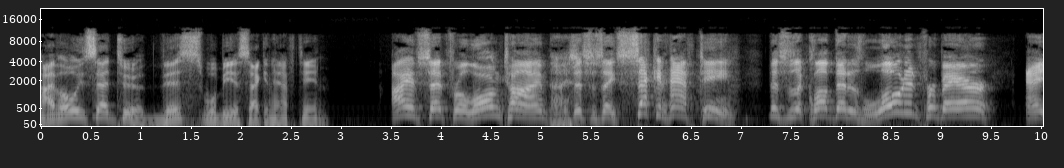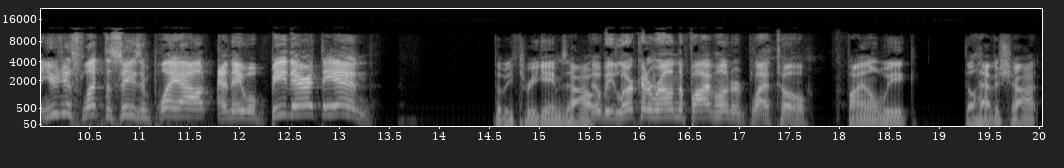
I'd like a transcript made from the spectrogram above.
I've always said too, this will be a second half team. I have said for a long time this is a second half team. This is a club that is loaded for bear, and you just let the season play out, and they will be there at the end. There'll be three games out. They'll be lurking around the 500 plateau. Final week, they'll have a shot.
